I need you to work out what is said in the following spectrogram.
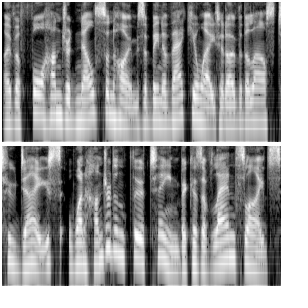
Over 400 Nelson homes have been evacuated over the last two days, 113 because of landslides.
